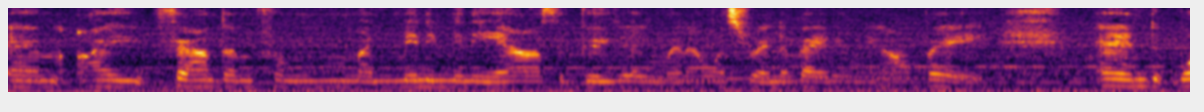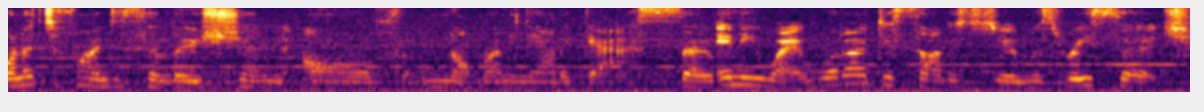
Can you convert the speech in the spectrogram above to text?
Um, I found them from my many many hours of googling when I was renovating the RV and wanted to find a solution of not running out of gas. So anyway, what I decided to do was research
